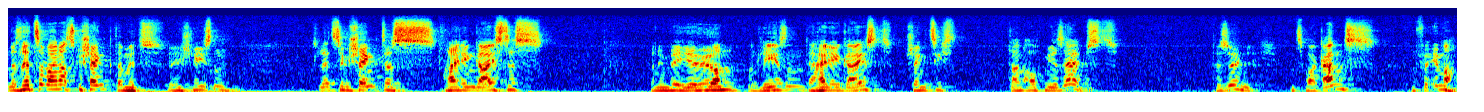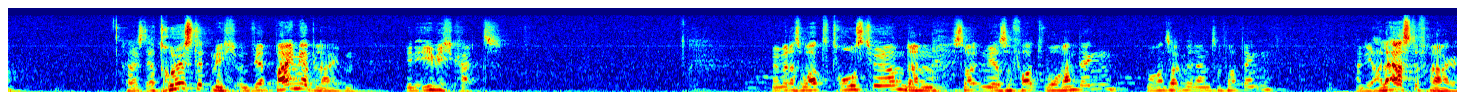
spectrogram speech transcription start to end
Und das letzte Weihnachtsgeschenk, damit will ich schließen, das letzte Geschenk des Heiligen Geistes, von dem wir hier hören und lesen, der Heilige Geist schenkt sich dann auch mir selbst, persönlich, und zwar ganz und für immer. Das heißt, er tröstet mich und wird bei mir bleiben in Ewigkeit. Wenn wir das Wort Trost hören, dann sollten wir sofort woran denken? Woran sollten wir dann sofort denken? An die allererste Frage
